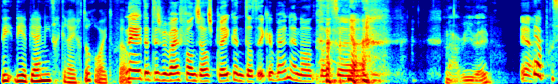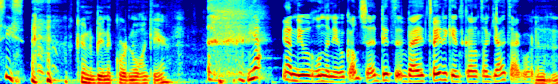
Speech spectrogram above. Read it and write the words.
Die, die heb jij niet gekregen, toch ooit? Of wel? Nee, dat is bij mij vanzelfsprekend dat ik er ben. En dat, dat, eh, ja. Nou, wie weet. Ja. Ja, precies. We kunnen binnenkort nog een keer. Ja, nieuwe ronde, nieuwe kansen. Dit, bij het tweede kind kan het ook jouw taak worden. Mhm.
